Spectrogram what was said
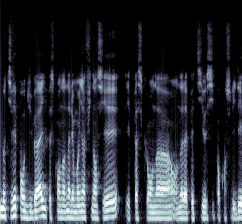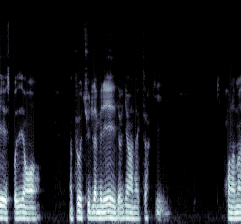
motivé pour Dubaï parce qu'on en a les moyens financiers et parce qu'on a l'appétit aussi pour consolider et se poser en un peu au-dessus de la mêlée et devenir un acteur qui prend la main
